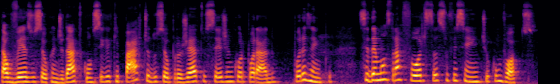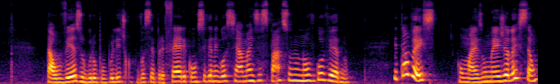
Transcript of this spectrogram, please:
Talvez o seu candidato consiga que parte do seu projeto seja incorporado, por exemplo, se demonstrar força suficiente com votos. Talvez o grupo político que você prefere consiga negociar mais espaço no novo governo. E talvez, com mais um mês de eleição,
